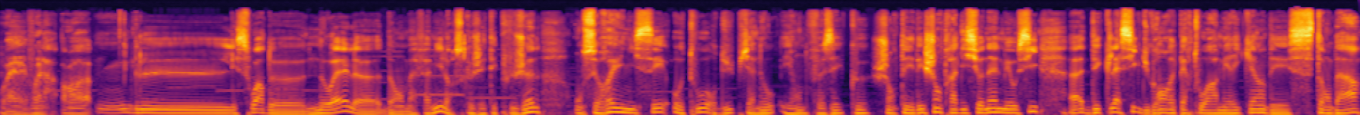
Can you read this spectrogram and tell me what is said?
Ouais, voilà. Euh, les soirs de Noël, euh, dans ma famille, lorsque j'étais plus jeune, on se réunissait autour du piano et on ne faisait que chanter des chants traditionnels, mais aussi euh, des classiques du grand répertoire américain, des standards.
